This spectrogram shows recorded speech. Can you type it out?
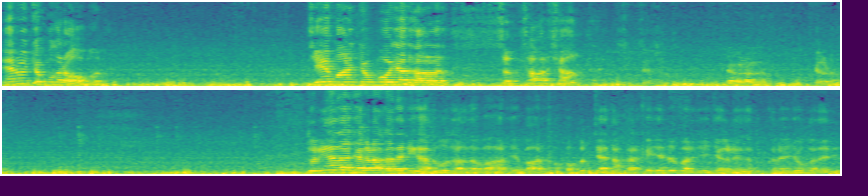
ਇਹਨੂੰ ਚੁੱਪ ਕਰਾਓ ਮਨ। ਜੇ ਮਨ ਚੁੱਪ ਹੋ ਜਾ ਸਾਰਾ ਸੰਸਾਰ ਸ਼ਾਂਤ ਹੈ। ਝਗੜਾ ਝਗੜਾ। ਦੁਨੀਆ ਦਾ ਝਗੜਾ ਕਦੇ ਨਹੀਂ ਖਤਮ ਹੋ ਸਕਦਾ ਬਾਹਰ ਜੇ। ਬਾਹਰ ਆਪਾਂ ਪੰਚਾਇਤਾਂ ਕਰਕੇ ਜਿਹਨੇ ਮਰਜ਼ੀ ਝਗੜੇ ਖਤਮ ਕਰੇ ਜੋ ਕਦੇ ਨਹੀਂ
